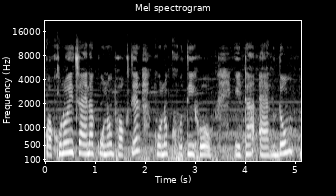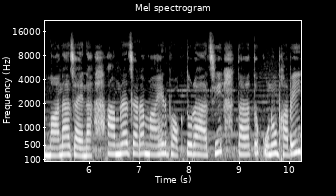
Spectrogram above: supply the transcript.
কখনোই চায় না কোনো ভক্তের কোনো ক্ষতি হোক। এটা একদম মানা যায় না। আমরা যারা মায়ের ভক্তরা আছি, তারা তো কোনোভাবেই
